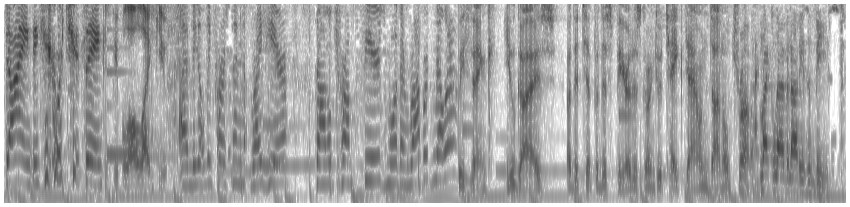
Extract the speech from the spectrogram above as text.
dying to hear what you think. These people all like you. I'm the only person right here Donald Trump fears more than Robert Mueller. We think you guys are the tip of the spear that's going to take down Donald Trump. Michael Avenatti's a beast.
